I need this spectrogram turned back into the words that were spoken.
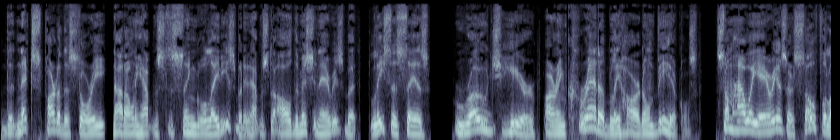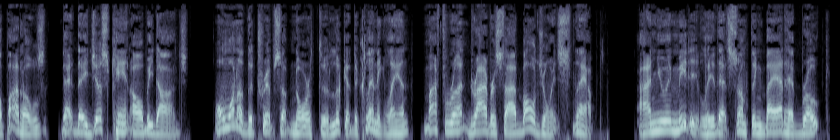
the next part of the story not only happens to single ladies, but it happens to all the missionaries. But Lisa says, roads here are incredibly hard on vehicles. Some highway areas are so full of potholes that they just can't all be dodged. On one of the trips up north to look at the clinic land, my front driver's side ball joint snapped. I knew immediately that something bad had broke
